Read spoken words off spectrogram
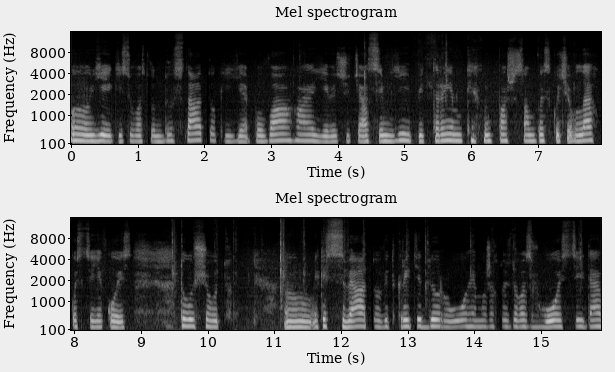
Е, Є якийсь у вас тут достаток, є повага, є відчуття сім'ї, підтримки. Паш сам вискочив легкості якоїсь, того, що от, е, якесь свято, відкриті дороги, може хтось до вас в гості йде,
